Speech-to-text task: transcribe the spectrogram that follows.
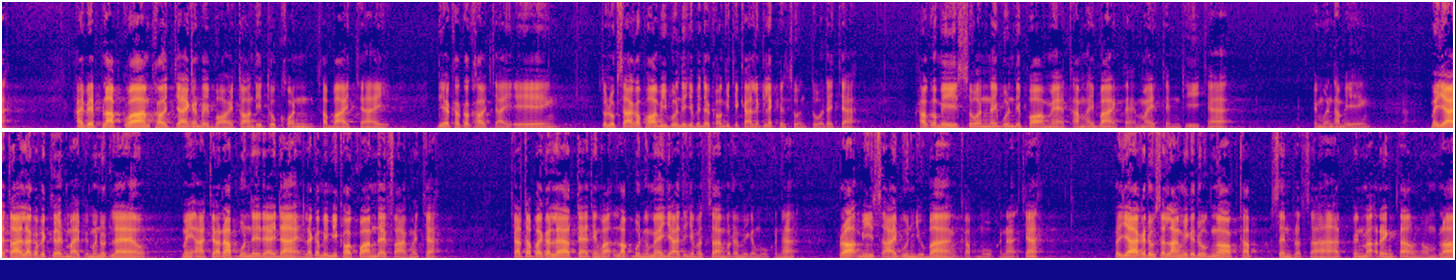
ให้ไปปรับความเข้าใจกันบ่อยๆ ตอนที่ทุกคนสบายใจ เดี๋ยวเขาก็เข้าใจเอง ตัวลูกสาวก็พอมีบุญที่จะเป็นเจ้าของกิจการเล็ก ๆ เป็นส่วนตัวได้จ้า เขาก็มีส่วนในบุญที่พ่อแม่ทำให้บ้างแต่ไม่เต็มที่จ้าไม่เหมือนทำเองไม่ยายตายแล้วก็ไปเกิดใหม่เป็นมนุษย์แล้ว ไม่อาจจะรับบุญใด ๆ ได้ แล้วก็ไม่มีข้อความใดฝากมาจ้าชาติต่อไปก็แล้ว แต่จังหวะล็อกบุญของแม่ยายที่จะมาสร้างบารมีกับหมู่คณะ เพราะมีสายบุญอยู่บ้างกับหมู่คณะจ้าพระยากระดูกสันหลังมีกระดูกงอกทับเส้นประสาทเป็นมะเร็งเต้านมพระ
